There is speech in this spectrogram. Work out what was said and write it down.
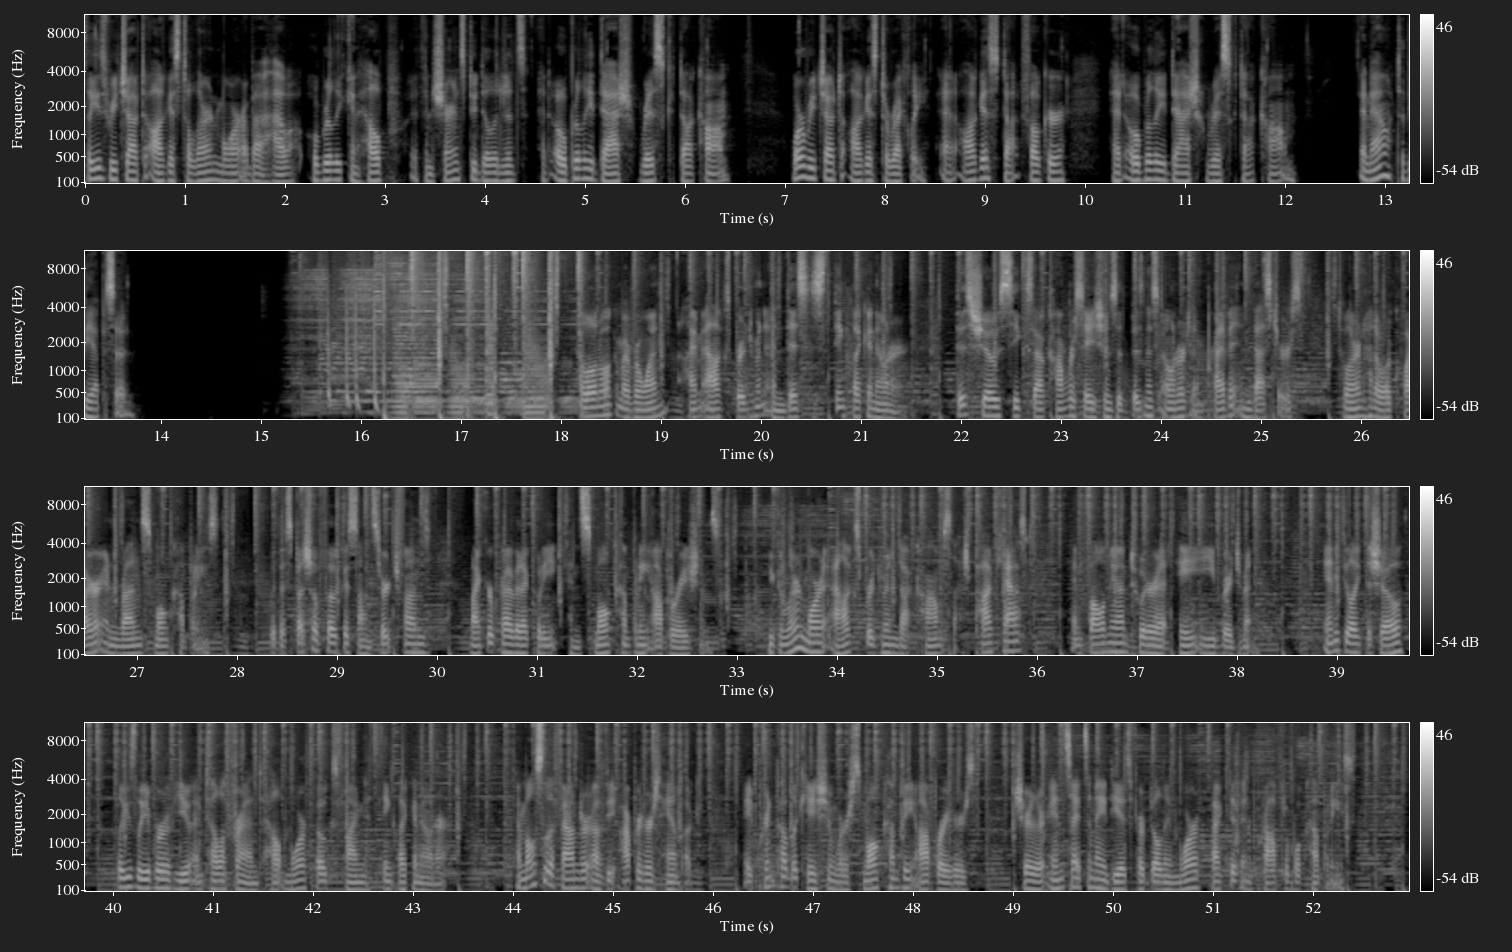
please reach out to August to learn more about how Oberle can help with insurance due diligence at oberle risk.com or reach out to August directly at august.felker at oberle risk.com. And now to the episode. Hello and welcome, everyone. I'm Alex Bridgeman, and this is Think Like an Owner. This show seeks out conversations with business owners and private investors to learn how to acquire and run small companies, with a special focus on search funds, micro private equity, and small company operations. You can learn more at alexbridgeman.com slash podcast and follow me on Twitter at aebridgeman. And if you like the show, please leave a review and tell a friend to help more folks find Think Like an Owner. I'm also the founder of The Operator's Handbook, a print publication where small company operators share their insights and ideas for building more effective and profitable companies.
